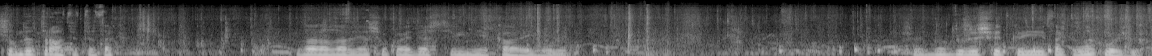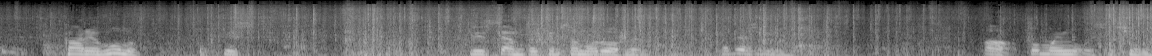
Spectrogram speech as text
щоб не втратити так. Зараз, зараз я шукаю, де ж свині карий голуб. Ну, дуже швидко її так знаходжу. Карий голуб із клівцем таким саморобним. А де ж він? А, по-моєму, ось чи ні?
